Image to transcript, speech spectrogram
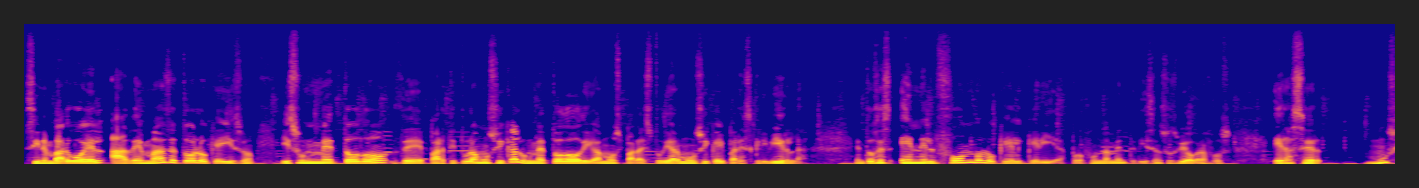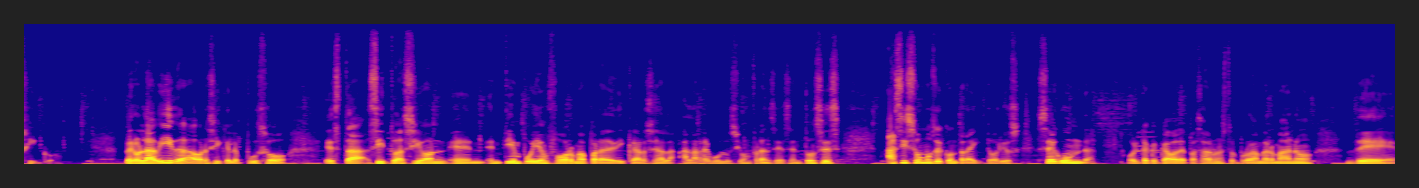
Sin embargo, él, además de todo lo que hizo, hizo un método de partitura musical, un método, digamos, para estudiar música y para escribirla. Entonces, en el fondo lo que él quería, profundamente, dicen sus biógrafos, era ser músico. Pero la vida ahora sí que le puso esta situación en, tiempo y en forma para dedicarse a la, Revolución Francesa. Entonces, así somos de contradictorios. Segunda, ahorita que acaba de pasar nuestro programa hermano de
